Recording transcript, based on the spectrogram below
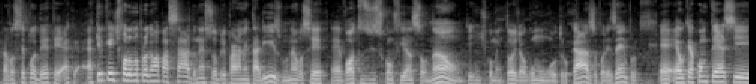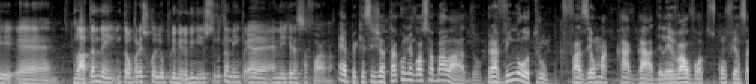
Para você poder ter. É, é aquilo que a gente falou no programa passado, né? Sobre parlamentarismo, né? Você, é, votos de desconfiança ou não, que a gente comentou de algum outro caso, por exemplo, é, é o que acontece é, lá também. Então, para escolher o primeiro-ministro também é, é, meio que dessa forma. É, porque você já tá com o negócio abalado. Pra vir outro fazer uma cagada e levar o voto de confiança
